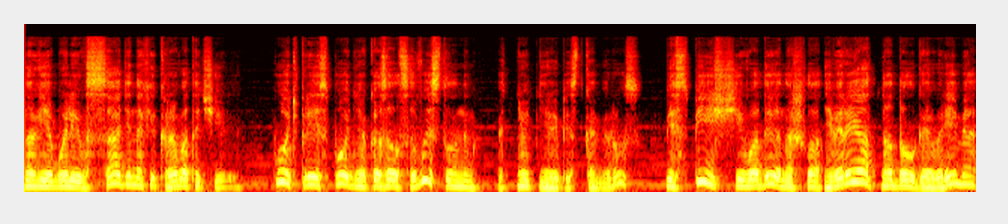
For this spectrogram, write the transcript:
Ноги были в ссадинах и кровоточили. Путь преисподней оказался выстланным отнюдь не лепестками роз. Без пищи и воды она шла невероятно долгое время,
